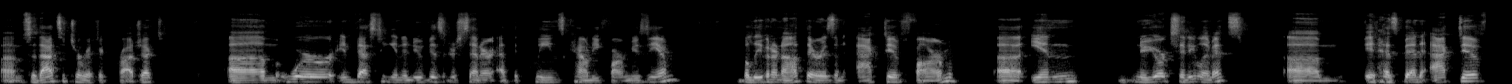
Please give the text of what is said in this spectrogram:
Um, so that's a terrific project. Um, we're investing in a new visitor center at the Queens County Farm Museum. believe it or not, there is an active farm uh, in New York City limits. Um, it has been active,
